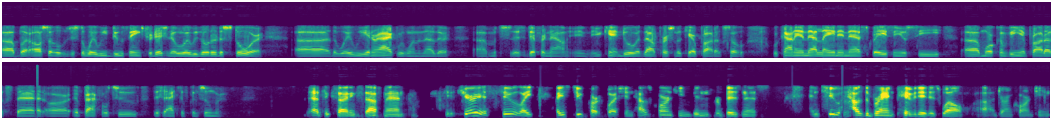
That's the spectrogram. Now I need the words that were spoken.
uh, but also just the way we do things traditionally, the way we go to the store, uh, the way we interact with one another. Um, it's, it's different now, and you can't do it without personal care products. So we're kind of in that lane, in that space, and you'll see uh, more convenient products that are impactful to this active consumer. That's exciting stuff, man. Curious too, like I guess two part question: How's quarantine been for business? And two, how's the brand pivoted as well uh, during quarantine?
